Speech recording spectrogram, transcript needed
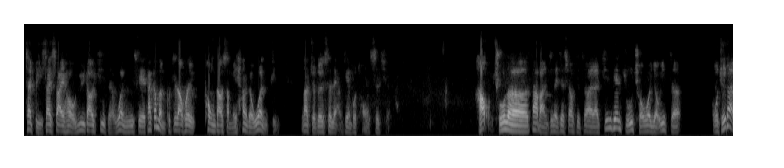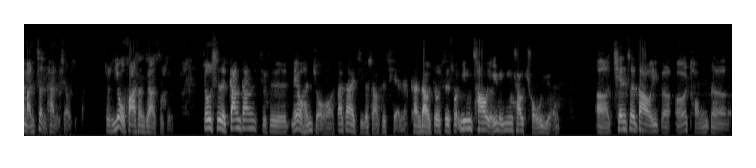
在比赛赛后遇到记者问一些他根本不知道会碰到什么样的问题，那绝对是两件不同的事情。好，除了大阪之美这消息之外呢，今天足球我有一则我觉得还蛮震撼的消息，就是又发生这样的事情。就是刚刚其实没有很久哦，大概几个小时前看到，就是说英超有一名英超球员，呃，牵涉到一个儿童的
